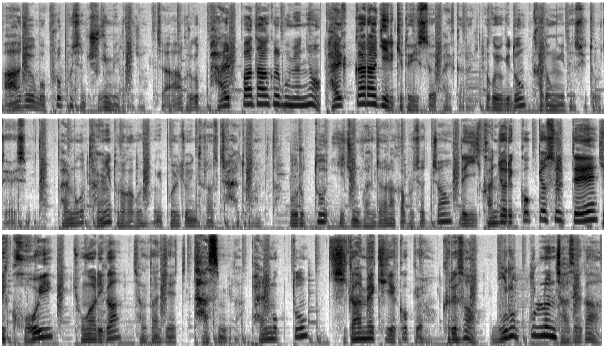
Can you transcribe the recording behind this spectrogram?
아주 뭐 proportion 죽입니다 아주. 자 그리고 발바닥을 보면요. 발가락이 이렇게 돼 있어요 발가락이. 그리고 여기도 가동이 될 수 있도록 되어 있습니다. 발목은 당연히 돌아가고요. 여기 ball joint라서 잘 돌아갑니다. 무릎도 이중 관절 아까 보셨죠? 근데 이 관절이 꺾였을 때 이게 거의 종아리가 장단지에 닿습니다. 발목도 기가 막히게 꺾여요. 그래서 무릎 꿇는 자세가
